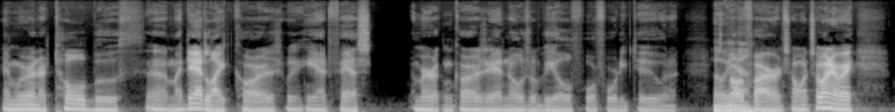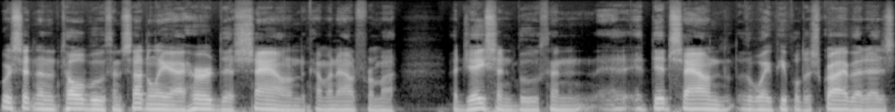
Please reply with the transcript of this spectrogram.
and we were in a toll booth. Uh, my dad liked cars. We, he had fast American cars. He had an Oldsmobile 442 and a Oh, yeah. Starfire and so on. So anyway, we were sitting in the toll booth, and suddenly I heard this sound coming out from a adjacent booth, and it, did sound the way people describe it as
